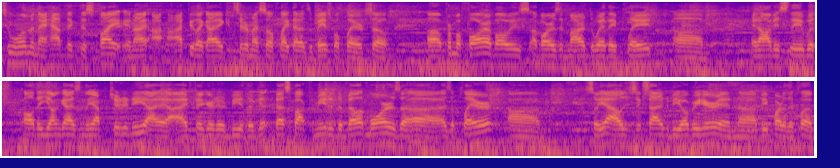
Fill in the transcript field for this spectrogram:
to them and they have the, this fight. And I, I, feel like I consider myself like that as a baseball player. So uh, from afar, I've always I've always admired the way they played. Um, and obviously, with all the young guys and the opportunity, I, I figured it would be the best spot for me to develop more as a uh, as a player. Um, so yeah, I was just excited to be over here and uh, be part of the club.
